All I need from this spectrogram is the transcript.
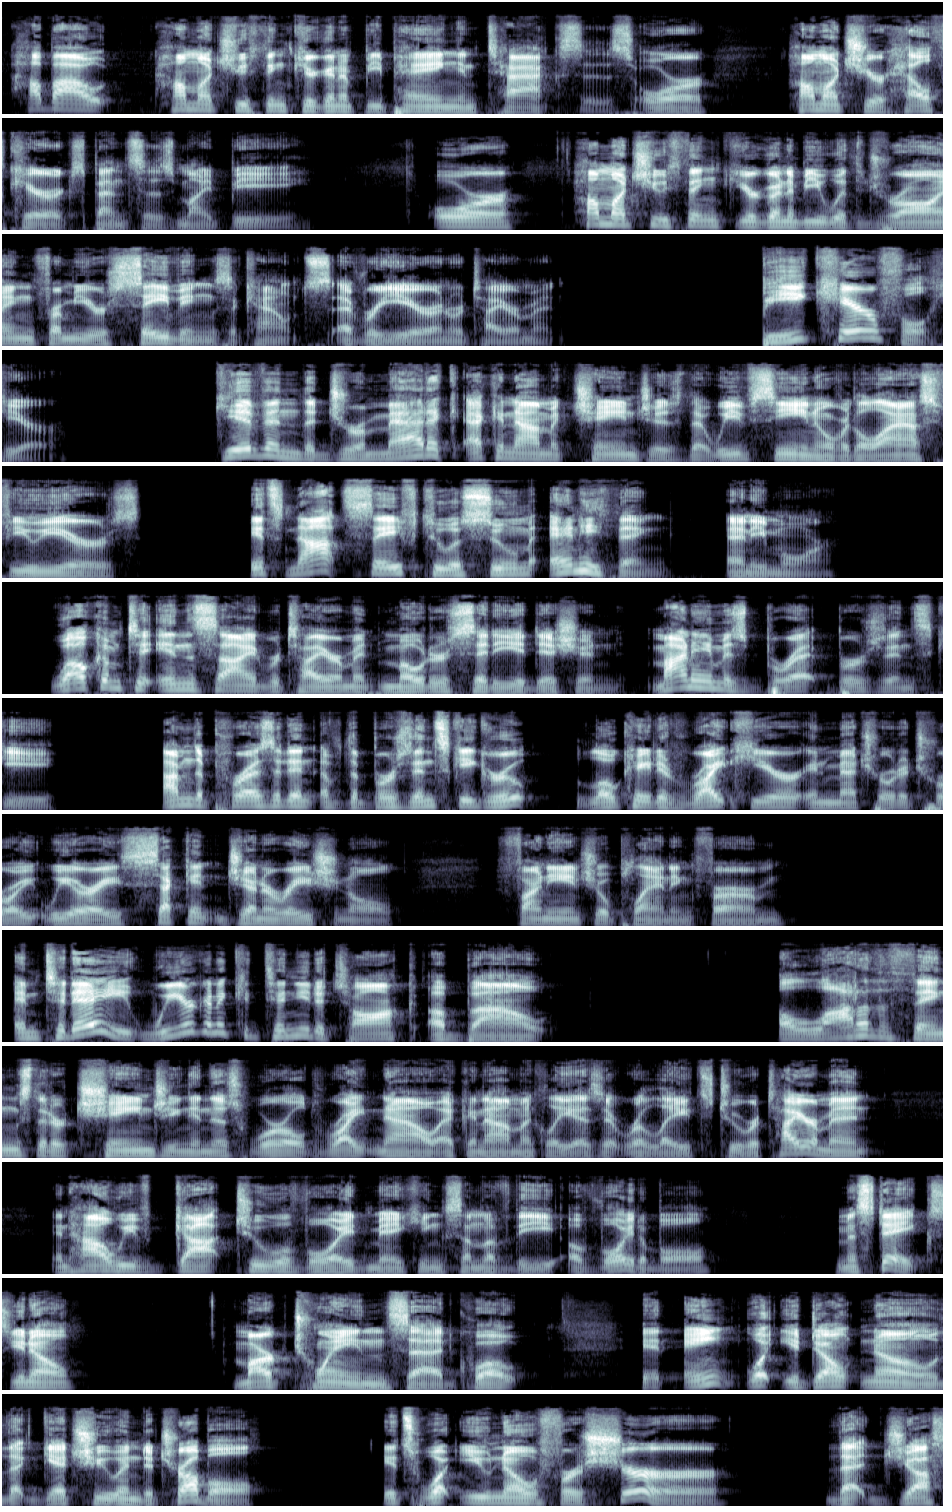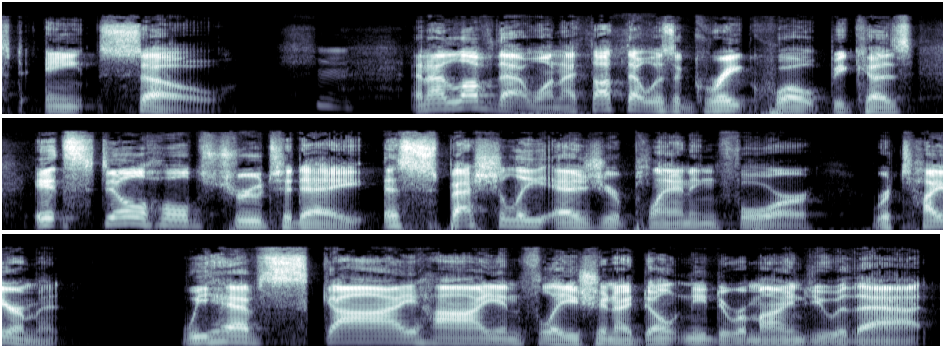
How about how much you think you're going to be paying in taxes, or how much your healthcare expenses might be, or how much you think you're going to be withdrawing from your savings accounts every year in retirement? Be careful here. Given the dramatic economic changes that we've seen over the last few years, it's not safe to assume anything anymore. Welcome to Inside Retirement Motor City Edition. My name is Brett Brzezinski. I'm the president of the Brzezinski Group, located right here in Metro Detroit. We are a second generational financial planning firm. And today we are going to continue to talk about a lot of the things that are changing in this world right now economically as it relates to retirement and how we've got to avoid making some of the avoidable mistakes. You know, Mark Twain said, quote, "It ain't what you don't know that gets you into trouble. It's what you know for sure that just ain't so." Hmm. And I love that one. I thought that was a great quote because it still holds true today, especially as you're planning for retirement. We have sky high inflation. I don't need to remind you of that.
